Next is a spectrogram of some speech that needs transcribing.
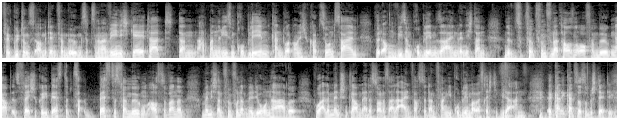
Vergütungs-, auch mit den Vermögenssitzen. Wenn man wenig Geld hat, dann hat man ein Riesenproblem, kann dort auch nicht Kaution zahlen, wird auch ein Visumproblem sein. Wenn ich dann 500.000 Euro Vermögen habe, ist vielleicht sogar die beste, bestes Vermögen, um auszuwandern. Und wenn ich dann 500 Millionen habe, wo alle Menschen glauben, ja, das ist doch das Allereinfachste, dann fangen die Probleme aber erst richtig wieder an. Äh, kann, kannst du das so bestätigen?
